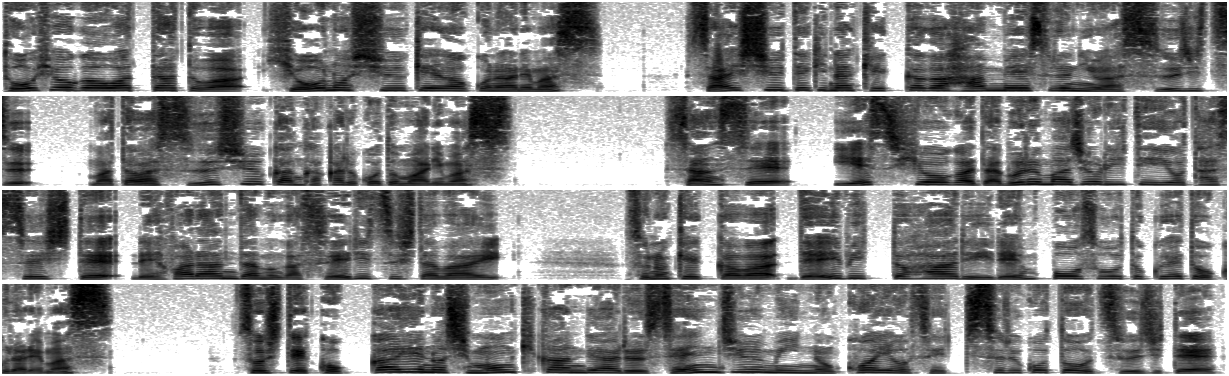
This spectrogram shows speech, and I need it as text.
投票が終わった後は票の集計が行われます。最終的な結果が判明するには数日、または数週間かかることもあります。賛成、イエス票がダブルマジョリティを達成してレファランダムが成立した場合、その結果はデイビッド・ハーリー連邦総督へと送られます。そして国会への諮問機関である先住民の声を設置することを通じて、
